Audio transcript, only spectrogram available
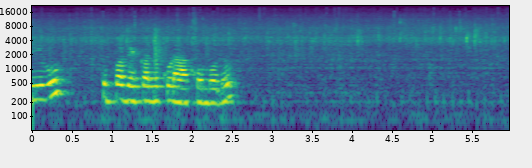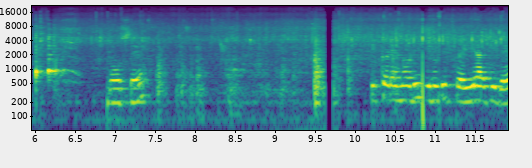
ನೀವು ತುಪ್ಪ ಬೇಕಾದರೂ ಕೂಡ ಹಾಕ್ಕೊಬೋದು. ದೋಸೆ. ಈ ಕಡೆ ನೋಡಿ, ಈರುಳ್ಳಿ ಫ್ರೈ ಆಗಿದೆ.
